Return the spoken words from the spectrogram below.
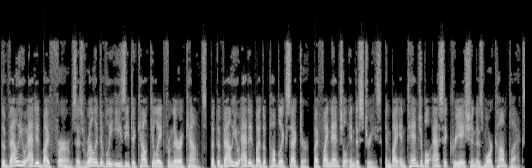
The value added by firms is relatively easy to calculate from their accounts, but the value added by the public sector, by financial industries, and by intangible asset creation is more complex.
